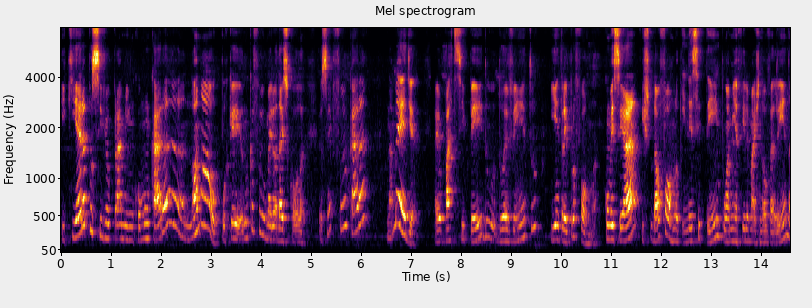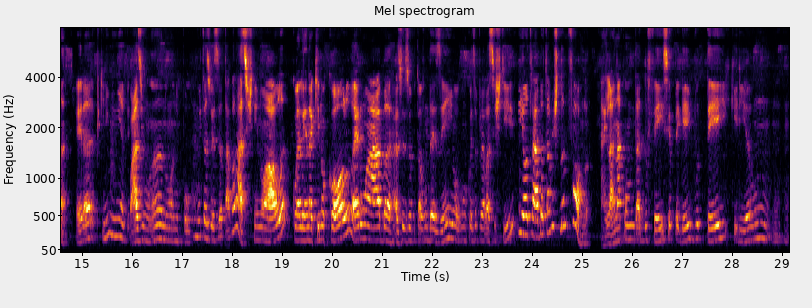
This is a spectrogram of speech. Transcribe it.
e que era possível para mim como um cara normal, porque eu nunca fui o melhor da escola, eu sempre fui o cara na média. Aí eu participei do, do evento e entrei pro Fórmula. Comecei a estudar o Fórmula. E nesse tempo, a minha filha mais nova, Helena, era pequenininha, quase um ano, um ano e pouco. Muitas vezes eu estava lá assistindo aula, com a Helena aqui no colo. Era uma aba, às vezes eu botava um desenho, alguma coisa para ela assistir. E outra aba eu estava estudando Fórmula. Aí lá na comunidade do Face eu peguei e botei, queria um, um, um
